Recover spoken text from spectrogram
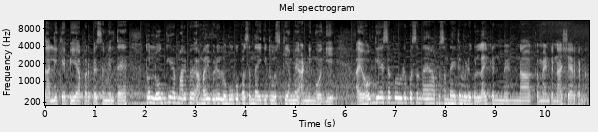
ताली के पी यहाँ पर पैसे मिलते हैं। तो लोग की हमारे पे, हमारी वीडियो लोगों को पसंद आएगी तो उसकी हमें अर्निंग होगी। आई होप ये सबको वीडियो पसंद आया। पसंद आई तो वीडियो को लाइक करना कमेंट करना शेयर करना।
